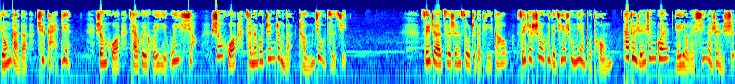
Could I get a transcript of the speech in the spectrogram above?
勇敢的去改变，生活才会回以微笑，生活才能够真正的成就自己。随着自身素质的提高，随着社会的接触面不同，他对人生观也有了新的认识，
